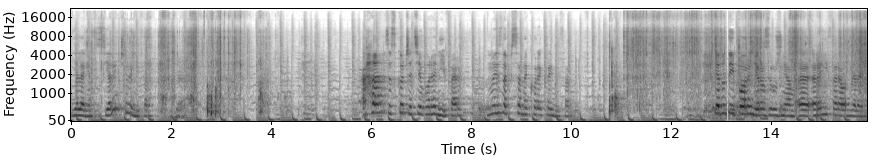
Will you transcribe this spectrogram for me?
jeleniem. To jest jeleń czy renifer? Aha, zaskoczę cię, bo renifer. No jest napisane korek renifer. Ja do tej pory nie rozróżniam e, renifera od jelenia.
